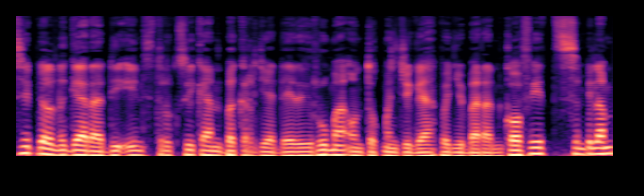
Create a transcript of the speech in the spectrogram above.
sipil negara diinstruksikan bekerja dari rumah untuk mencegah penyebaran COVID-19.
